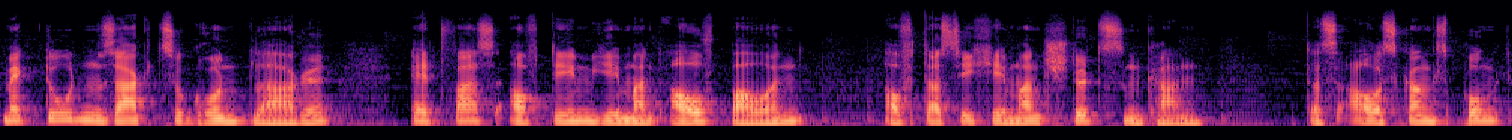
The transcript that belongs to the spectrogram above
McDuden sagt zur Grundlage etwas, auf dem jemand aufbauen, auf das sich jemand stützen kann, das Ausgangspunkt,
